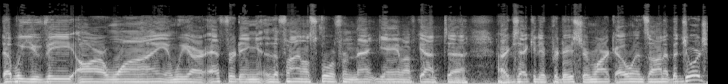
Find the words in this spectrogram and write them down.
WVRY. And we are efforting the final score from that game. I've got uh, our executive producer, Mark Owens, on it. But, George,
